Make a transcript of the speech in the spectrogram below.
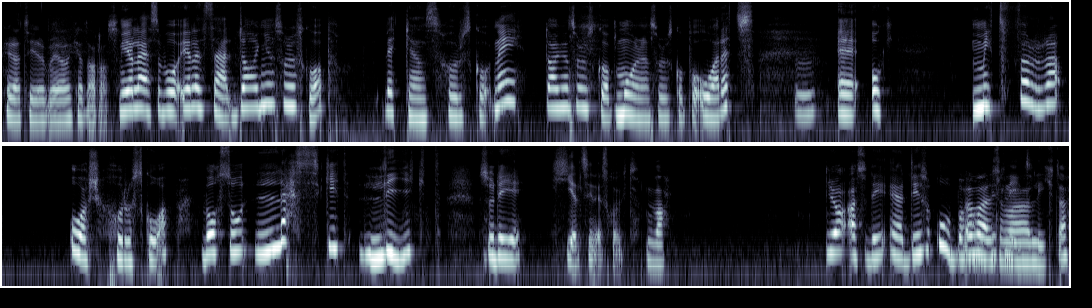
hela tiden men jag kan inte annars. Men jag läser, på, jag läser så här, dagens horoskop, veckans horoskop, nej, dagens horoskop, morgonens horoskop och årets. Mm. Eh, och mitt förra års horoskop var så läskigt likt så det är helt sinnessjukt. Va? Ja, alltså det är, det är så Vad obehagligt var det som var likt. då?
